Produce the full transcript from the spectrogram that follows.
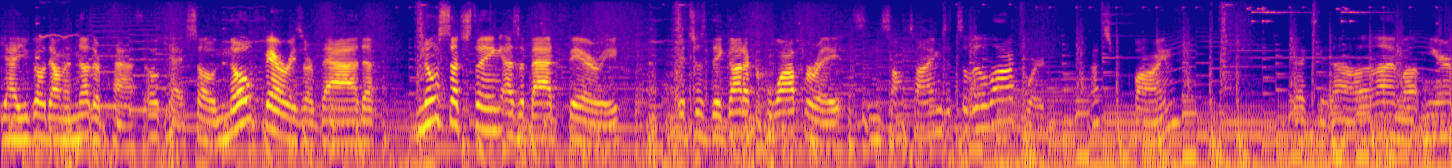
Yeah, you go down another path. Okay, so no fairies are bad. No such thing as a bad fairy. It's just they gotta cooperate, and sometimes it's a little awkward. That's fine. Check it out, and I'm up here.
